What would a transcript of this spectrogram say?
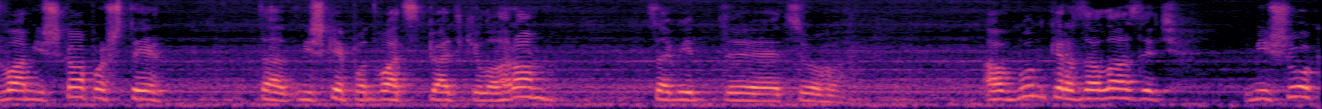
два мішка пошти. Це мішки по 25 кг. Це від е, цього. А в бункер залазить мішок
